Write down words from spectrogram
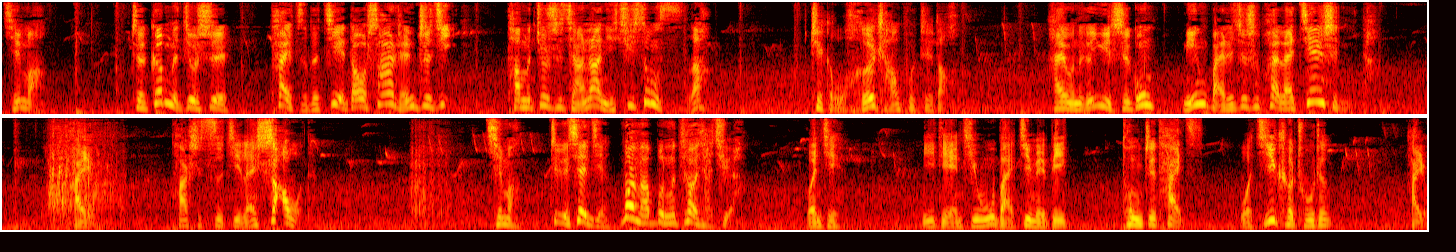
秦王，这根本就是。太子的借刀杀人之计，他们就是想让你去送死啊！这个我何尝不知道？还有那个尉迟恭，明摆着就是派来监视你的。还有，他是伺机来杀我的。秦王，这个陷阱万万不能跳下去啊！文静，你点击五百禁卫兵，通知太子，我即刻出征。还有，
